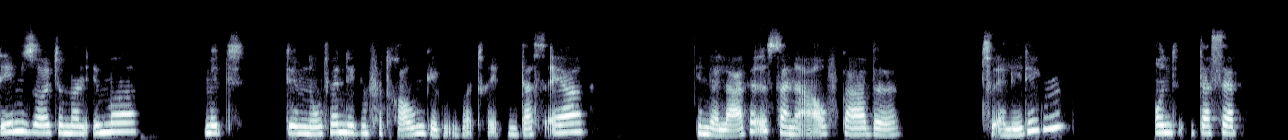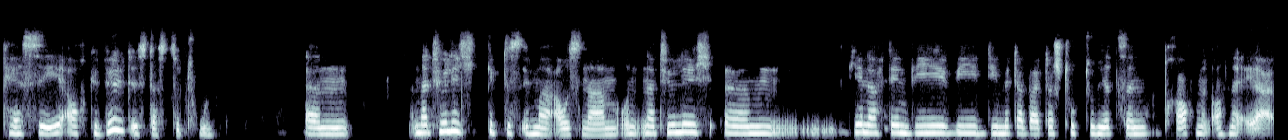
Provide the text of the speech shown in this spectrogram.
dem sollte man immer mit dem notwendigen Vertrauen gegenübertreten, dass er in der Lage ist, seine Aufgabe zu erledigen und dass er per se auch gewillt ist, das zu tun. Ähm, natürlich gibt es immer Ausnahmen und natürlich, ähm, je nachdem, wie, wie die Mitarbeiter strukturiert sind, braucht man auch eine eher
